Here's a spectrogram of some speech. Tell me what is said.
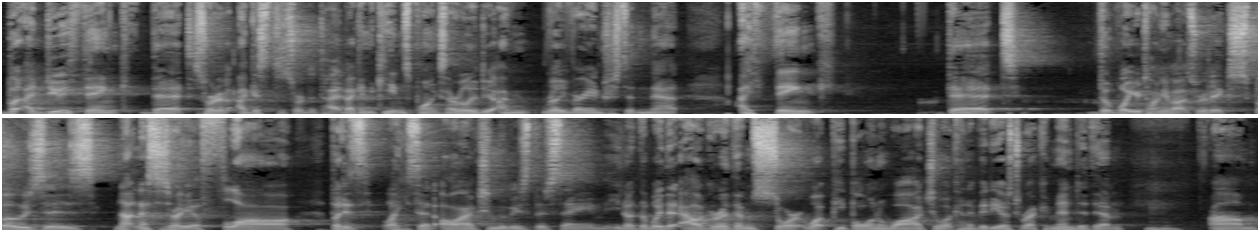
But I do think that sort of, I guess to sort of tie it back into Keaton's point, because I really do, I'm really very interested in that. I think that the what you're talking about sort of exposes not necessarily a flaw, but it's like you said, all action movies are the same. You know, the way that algorithms sort what people want to watch and what kind of videos to recommend to them. Um,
